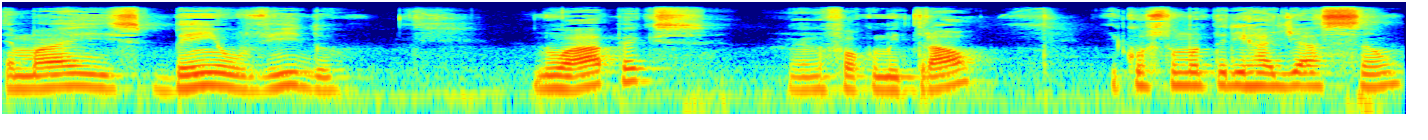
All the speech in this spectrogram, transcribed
é mais bem ouvido no ápex, né, no foco mitral, e costuma ter irradiação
